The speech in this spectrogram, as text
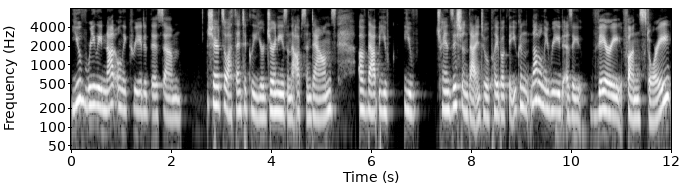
you've really not only created this. Um, shared so authentically your journeys and the ups and downs of that but you've you've transitioned that into a playbook that you can not only read as a very fun story,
